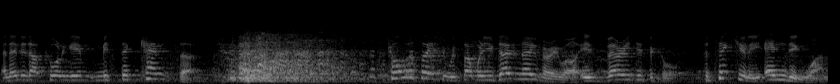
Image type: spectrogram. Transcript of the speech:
and ended up calling him Mr. Cancer. Conversation with someone you don't know very well is very difficult, particularly ending one.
